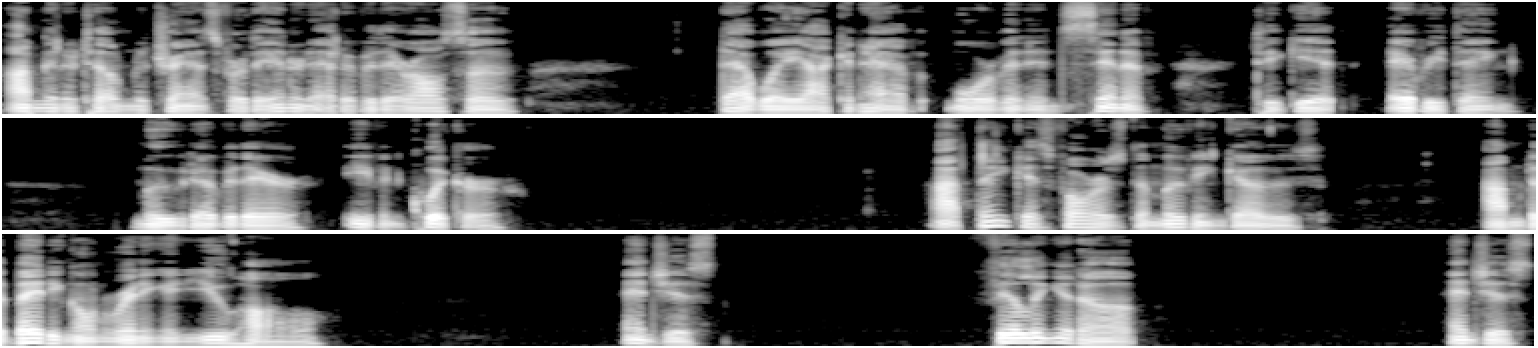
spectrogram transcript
I'm going to tell them to transfer the internet over there also. That way I can have more of an incentive to get everything moved over there even quicker I think as far as the moving goes, I'm debating on renting a U-Haul and just filling it up and just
